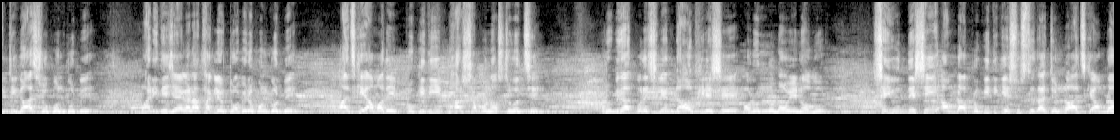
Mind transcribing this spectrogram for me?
একটি গাছ রোপণ করবে। বাড়িতে জায়গা না থাকলেও টবে রোপণ করবে। আজকে আমাদের প্রকৃতির ভারসাম্য নষ্ট হচ্ছে। রবীন্দ্রনাথ বলেছিলেন, দাও ফিরে সে অরণ্য লয়ে নগর। সেই উদ্দেশ্যেই আমরা প্রকৃতিকে সুস্থতার জন্য আজকে আমরা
